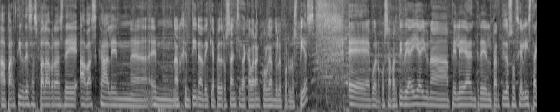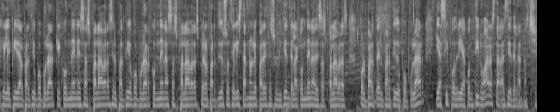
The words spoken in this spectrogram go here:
A partir de esas palabras de Abascal en, eh, en Argentina de que a Pedro Sánchez acabarán colgándole por los pies. Eh, bueno, pues a partir de ahí hay una pelea entre el Partido Socialista que le pide al Partido Popular que condene esas palabras, el Partido Popular condena esas palabras, pero al Partido Socialista no le parece suficiente la condena de esas palabras por parte del Partido Popular y así podría continuar hasta las 10 de la noche.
